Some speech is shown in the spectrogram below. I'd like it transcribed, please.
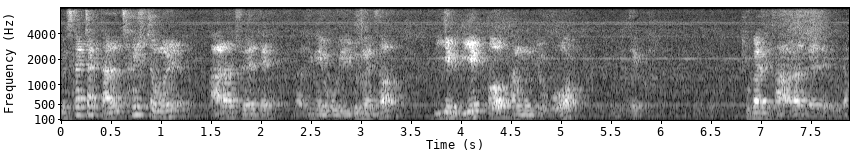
그 살짝 다른 차이점을 알아줘야 돼. 나중에 이거 읽으면서 이게 위에 거 방금 요거 밑에 거 두 가지 다 알아줘야 됩니다.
